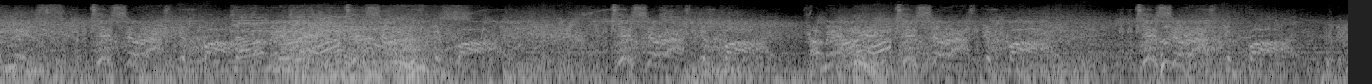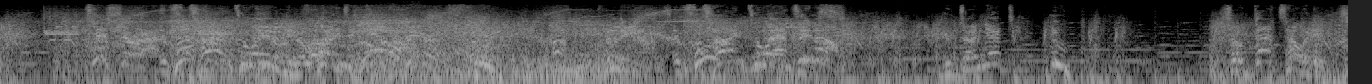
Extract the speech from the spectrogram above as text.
Your ass goodbye! Come here! Kiss your ass goodbye! Come here! Your ass goodbye! Kiss your ass! It's time to end it! Please, it's time to end it! You done yet? So that's how it is!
